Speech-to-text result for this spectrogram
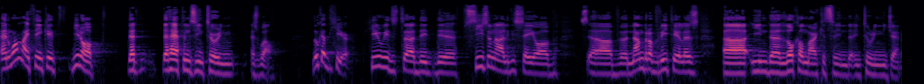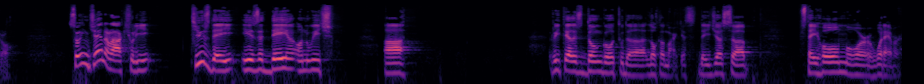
And one might think it, you know, that, that happens in Turin as well. Look at here. Here is uh, the, the seasonality, say, of, the number of retailers uh, in the local markets in, the, in Turin in general. So in general, actually, Tuesday is a day on which uh, retailers don't go to the local markets. They just uh, stay home or whatever.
